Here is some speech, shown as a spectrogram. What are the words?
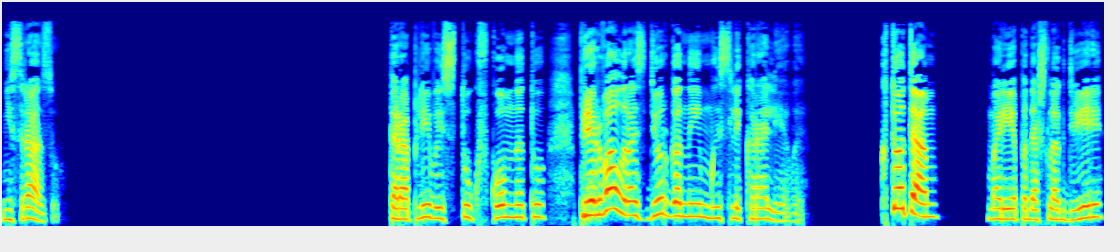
не сразу. Торопливый стук в комнату прервал раздерганные мысли королевы. «Кто там?» Мария подошла к двери,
